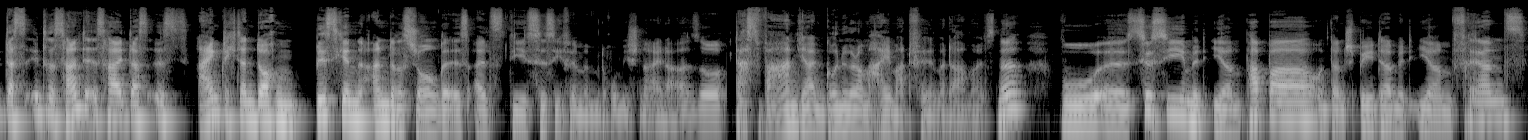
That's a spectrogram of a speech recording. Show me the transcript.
Das Interessante ist halt, dass es eigentlich dann doch ein bisschen anderes Genre ist als die Sissy-Filme mit Romy Schneider. Also das waren ja im Grunde genommen Heimatfilme damals, ne? Wo äh, Sissy mit ihrem Papa und dann später mit ihrem Franz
